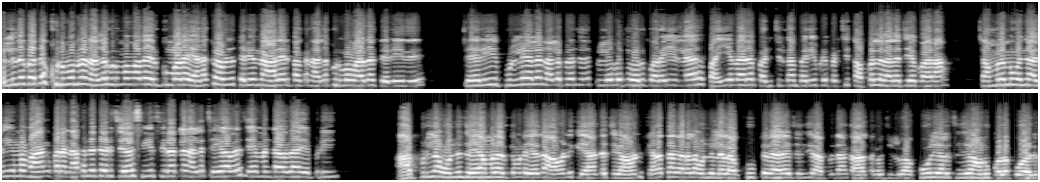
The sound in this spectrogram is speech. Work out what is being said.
எழுத பார்த்தா குடும்பம்லாம் நல்ல குடும்பமா தான் இருக்கும் போல. எனக்கு அவ்வளவு தெரியும். இந்த ஆளையில் பார்க்க நல்ல குடும்பமா தான் தெரியுது. சரி பிள்ளையெல்லாம் நல்ல பிள்ளை பிள்ளைய பத்தி ஒரு குறையில்ல இல்ல. பையன் வேற படிச்சிருக்கான் பெரிய பிள்ளை படிச்சு கப்பல்ல வேலை செய்ய போறான். சம்பளமும் கொஞ்சம் அதிகமா வாங்க போறான். நகை நட்டு அடிச்சு சீர் சீராட்ல நல்லா செய்வாங்களா செய்ய மாட்டாங்களா எப்படி? அப்படிலாம் ஒண்ணும் செய்யாமல இருக்க முடியாது. அவனுக்கு ஏன்டா செய்யும் அவனுக்கு கிணத்தாங்கறலாம் ஒண்ணும் இல்ல கூப்பிட்டு வேலை செஞ்சு அப்படிதான் காலத்தை வச்சிருவான் கூலி வேலை செஞ்சு அவனுக்கு பொழப்புவாரு.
